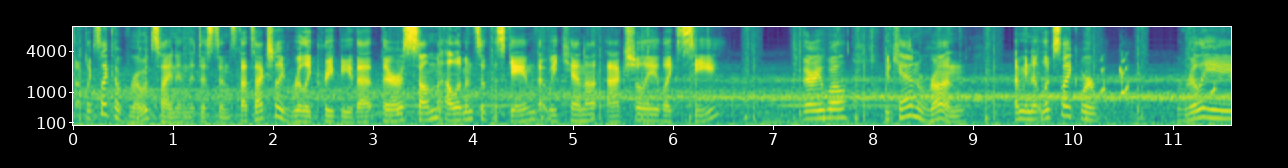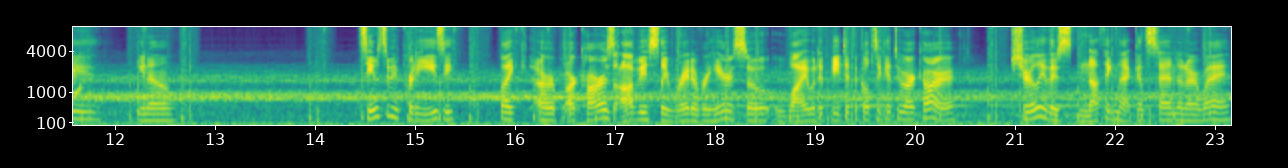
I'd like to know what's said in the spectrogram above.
That looks like a road sign in the distance. That's actually really creepy that there are some elements of this game that we cannot actually, like, see very well. We can run. I mean, it looks like we're really, you know, seems to be pretty easy. Like, our, our car is obviously right over here, so why would it be difficult to get to our car? Surely there's nothing that can stand in our way.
